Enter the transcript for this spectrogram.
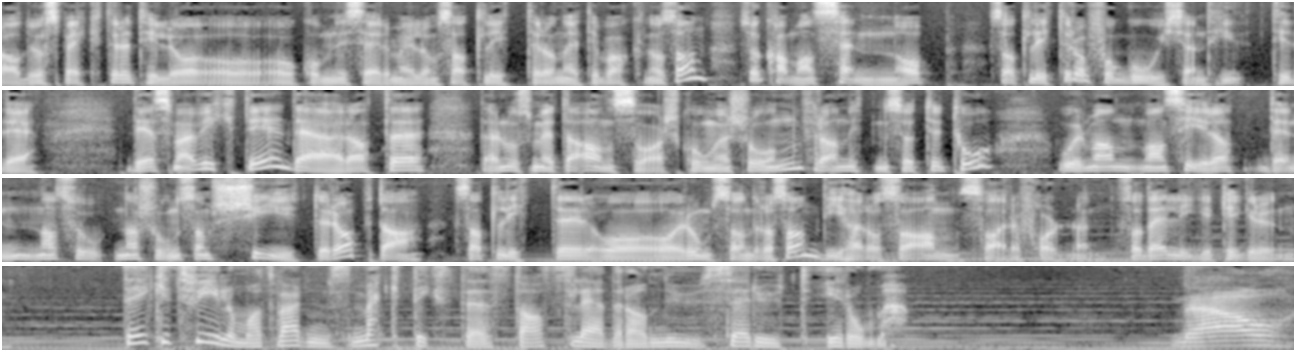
radiospekteret til å, å, å, kommunisere mellom satellitter og ned til bakken og sånn, så kan man sende opp satellitter og få godkjent til det. Det som er viktig, det er at eh, det er noe som heter ansvarskonvensjonen fra 1972, hvor man, man sier at den nasjonen som skyter opp da, satellitter og, og romsonder og sånn, de har også ansvaret for den. Så det ligger til grunn. Det er ikke tvil om at verdens mektigste statsledere nå ser ut i rommet. Now,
